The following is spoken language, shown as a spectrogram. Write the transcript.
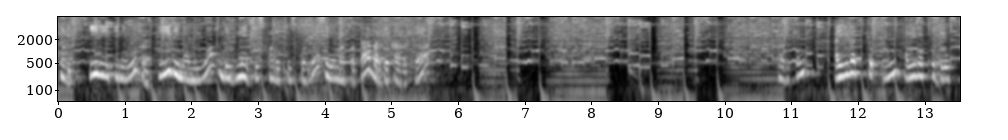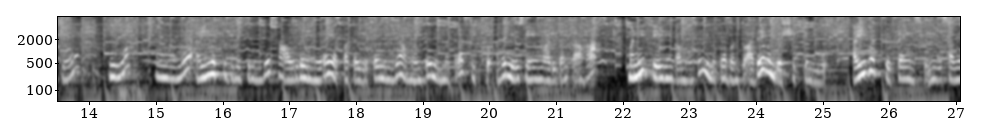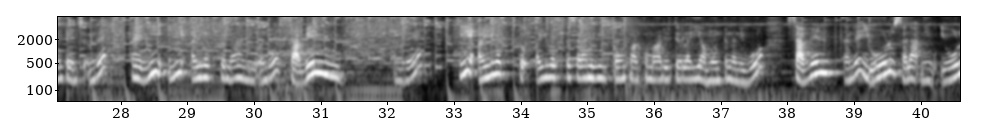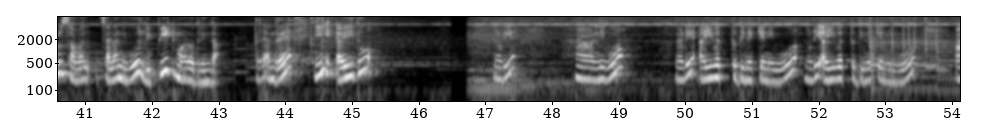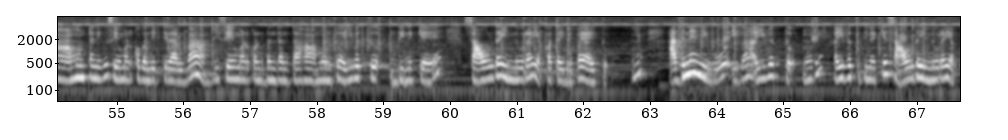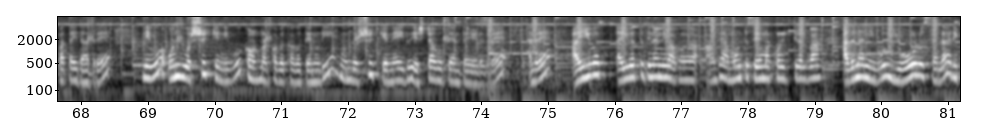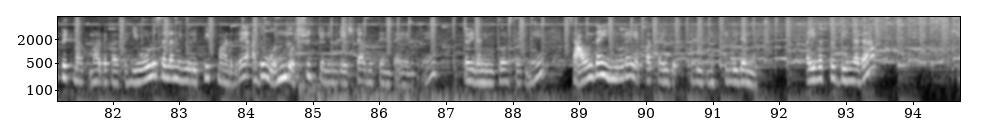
ನೋಡಿ, ಈ ರೀತಿ ನೀವು ಪ್ರತಿದಿನ ನೀವು ದುಡ್ಡನ್ನ ಹೆಚ್ಚಿಸ್ಕೊಂಡು ಹೆಚ್ಚಿಸ್ಕೊಂಡು ಸೇವ್ ಮಾಡ್ಕೊತಾ ಬರಬೇಕಾಗುತ್ತೆ. ನೋಡಿ ಫ್ರೆಂಡ್ಸ್ ಐವತ್ತು ಐವತ್ತು ಡೇಸ್ಗೆ ನೀವು ಅಂದರೆ ಐವತ್ತು ದಿನಕ್ಕೆ ನಿಮಗೆ ಸಾವಿರದ ಇನ್ನೂರ ಎಪ್ಪತ್ತೈದು ರೂಪಾಯಿ ನಿಮಗೆ ಅಮೌಂಟು ನಿಮ್ಮ ಹತ್ರ ಸಿಕ್ತು. ಅಂದರೆ ನೀವು ಸೇವ್ ಮಾಡಿದಂತಹ ಮನಿ ಸೇವಿಂಗ್ ಅಮೌಂಟು ನಿಮ್ಮ ಹತ್ರ ಬಂತು. ಅದೇ ಒಂದು ವರ್ಷಕ್ಕೆ ನೀವು ಐವತ್ತು ಟೈಮ್ಸ್ ನೀವು ಸೆವೆನ್ ಟೈಮ್ಸ್ ಅಂದರೆ ಈ ಈ ಐವತ್ತನ್ನ ನೀವು ಅಂದರೆ ಸೆವೆನ್ ಅಂದರೆ ಈ ಐವತ್ತು ಐವತ್ತು ಸಲ ನೀವು ಈ ಕೌಂಟ್ ಮಾಡ್ಕೊಂಡು ಮಾಡಿರ್ತೀರಲ್ಲ ಈ ಅಮೌಂಟನ್ನು ನೀವು ಸೆವೆನ್ ಅಂದರೆ ಏಳು ಸಲ ನೀವು, ಏಳು ಸವಲ್ ಸಲ ನೀವು ರಿಪೀಟ್ ಮಾಡೋದ್ರಿಂದ ಅಂದರೆ ಈ ಐದು ನೋಡಿ ನೀವು ನೋಡಿ ಐವತ್ತು ದಿನಕ್ಕೆ ನೀವು ನೋಡಿ ಐವತ್ತು ದಿನಕ್ಕೆ ನೀವು ಅಮೌಂಟ ನೀವು ಸೇವ್ ಮಾಡ್ಕೊ ಬಂದಿರ್ತೀರ ಅಲ್ವಾ? ಈ ಸೇವ್ ಮಾಡ್ಕೊಂಡು ಬಂದಂತಹ ಅಮೌಂಟು ಐವತ್ತು ದಿನಕ್ಕೆ ಸಾವಿರದ ಇನ್ನೂರ ಎಪ್ಪತ್ತೈದು ರೂಪಾಯಿ ಆಯಿತು. ಅದನ್ನೇ ನೀವು ಈಗ ಐವತ್ತು, ನೋಡಿ, ಐವತ್ತು ದಿನಕ್ಕೆ ಸಾವಿರದ ಇನ್ನೂರ ಎಪ್ಪತ್ತೈದು ಆದರೆ ನೀವು ಒಂದು ವರ್ಷಕ್ಕೆ ನೀವು ಕೌಂಟ್ ಮಾಡ್ಕೋಬೇಕಾಗುತ್ತೆ ನೋಡಿ. ಒಂದು ವರ್ಷಕ್ಕೆ ಇದು ಎಷ್ಟಾಗುತ್ತೆ ಅಂತ ಹೇಳಿದ್ರೆ, ಅಂದರೆ ಐವತ್ತು ಐವತ್ತು ದಿನ ನೀವು ಅಂದರೆ ಅಮೌಂಟ್ ಸೇವ್ ಮಾಡ್ಕೊಂಡಿರ್ತೀರಲ್ವ? ಅದನ್ನು ನೀವು ಏಳು ಸಲ ರಿಪೀಟ್ ಮಾಡ್, ಮಾಡಬೇಕಾಗುತ್ತೆ. ಏಳು ಸಲ ನೀವು ರಿಪೀಟ್ ಮಾಡಿದ್ರೆ ಅದು ಒಂದು ವರ್ಷಕ್ಕೆ ನಿಮಗೆ ಎಷ್ಟಾಗುತ್ತೆ ಅಂತ ಹೇಳಿದ್ರೆ, ನೋಡಿ ನಾನು ನಿಮ್ಗೆ ತೋರಿಸ್ತಾ ಇದ್ದೀನಿ. ಸಾವಿರದ ಇನ್ನೂರ ಎಪ್ಪತ್ತೈದು, ನೋಡಿ ಇಲ್ಲಿ ಇಲ್ಲಿದೆ ಐವತ್ತು ದಿನದ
